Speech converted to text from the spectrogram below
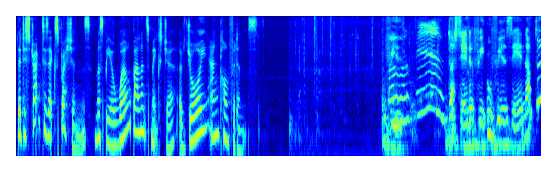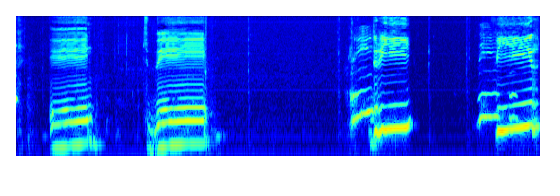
The distractor's expressions must be a well balanced mixture of joy and confidence. Hoeveel? Dat zijn er veel. Hoeveel zijn dat er? Eén, twee, Drie, drie, vier,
